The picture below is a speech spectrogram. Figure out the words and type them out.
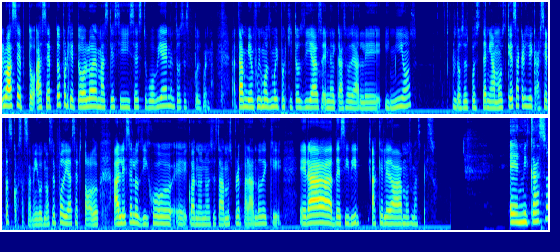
lo acepto, acepto porque todo lo demás que sí hice estuvo bien, entonces pues bueno, también fuimos muy poquitos días en el caso de Ale y míos. Entonces, pues teníamos que sacrificar ciertas cosas, amigos. No se podía hacer todo. Ale se los dijo eh, cuando nos estábamos preparando de que era decidir a qué le dábamos más peso. En mi caso,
